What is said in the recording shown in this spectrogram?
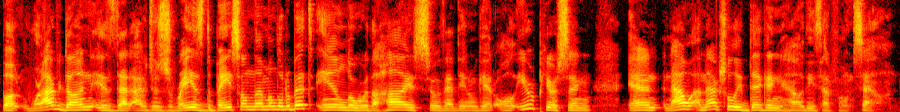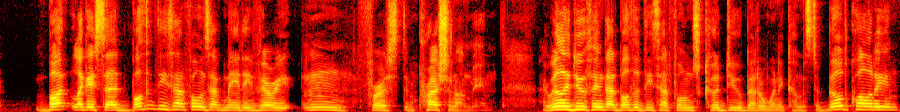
But what I've done is that I've just raised the bass on them a little bit and lower the highs so that they don't get all ear piercing. And now I'm actually digging how these headphones sound. But like I said, both of these headphones have made a very mm, first impression on me. I really do think that both of these headphones could do better when it comes to build quality,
